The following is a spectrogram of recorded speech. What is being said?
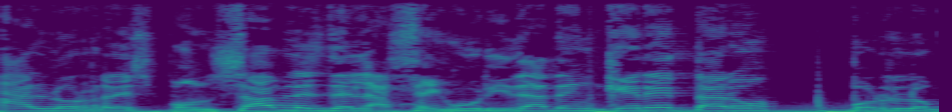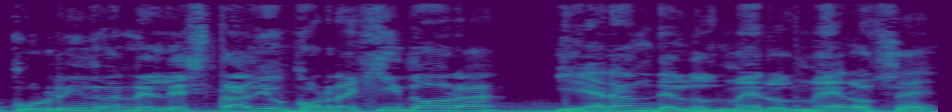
a los responsables de la seguridad en Querétaro por lo ocurrido en el estadio Corregidora. Y eran de los meros meros, ¿eh?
